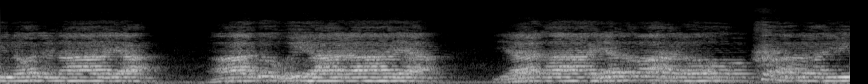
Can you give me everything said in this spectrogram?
วิโนดนายะอาตุวิหารายะยะตายะตมะโลขะมะลิ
